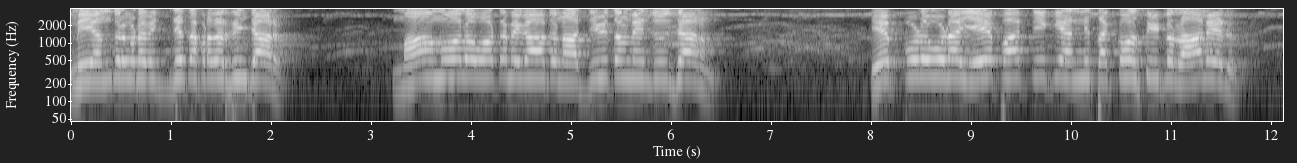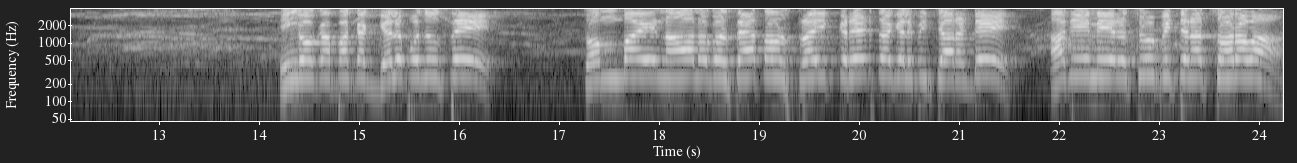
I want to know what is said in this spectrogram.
మీ అందరూ కూడా విజ్ఞత ప్రదర్శించారు. మామూలు ఓటమి కాదు నా జీవితం నేను చూశాను. ఎప్పుడు కూడా ఏ పార్టీకి అన్ని తక్కువ సీట్లు రాలేదు. ఇంకొక పక్క గెలుపు చూస్తే తొంభై నాలుగు శాతం స్ట్రైక్ రేట్తో గెలిపించారంటే అది మీరు చూపించిన చొరవ.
